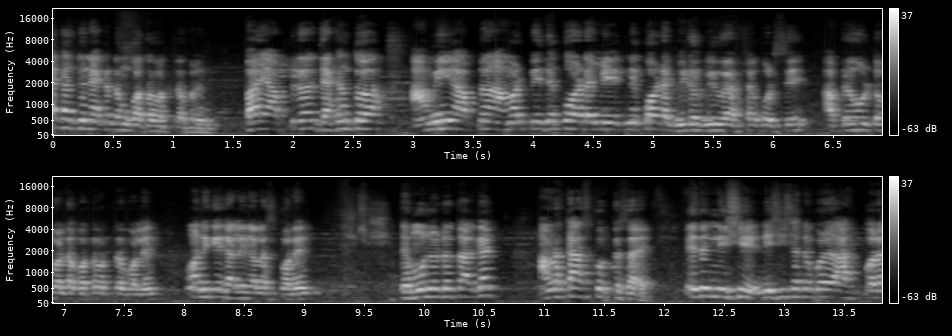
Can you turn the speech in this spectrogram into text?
এক একজন এক একদম কথাবার্তা বলেন। ভাই, আপনারা দেখেন তো, আমি আপনার, আমার পেজে কয়টা মেয়ে নিয়ে কয়টা ভিডিও ভিউ ব্যবসা করছি আপনি উল্টো পাল্টা কথাবার্তা বলেন, অনেকে গালিগালাজ করেন। তো মূলত টার্গেট আমরা কাজ করতে চাই। এদের নিশি, নিশির সাথে পরে আট পরে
